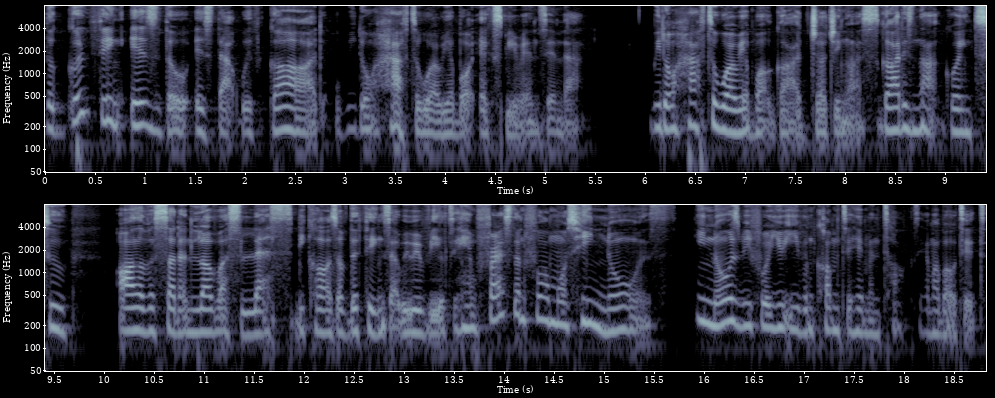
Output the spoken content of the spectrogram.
The good thing is, though, is that with God, we don't have to worry about experiencing that. We don't have to worry about God judging us. God is not going to all of a sudden love us less because of the things that we reveal to him. First and foremost, he knows. He knows before you even come to him and talk to him about it.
